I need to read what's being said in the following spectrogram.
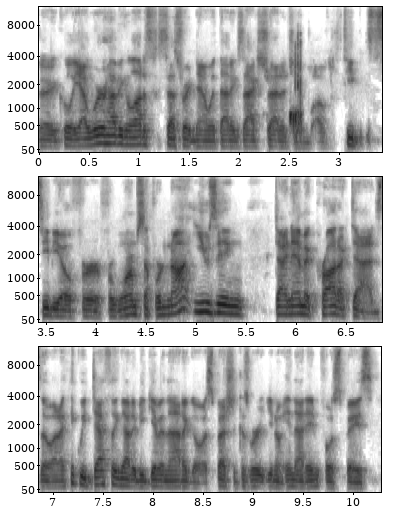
Very cool. Yeah, we're having a lot of success right now with that exact strategy of, of CBO for for warm stuff. We're not using dynamic product ads though, and I think we definitely got to be giving that a go, especially because we're you know in that info space.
